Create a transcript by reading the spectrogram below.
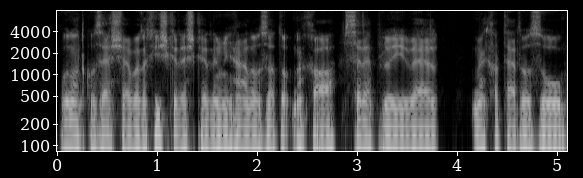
vonatkozásában a kiskereskedelmi hálózatoknak a szereplőivel meghatározó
